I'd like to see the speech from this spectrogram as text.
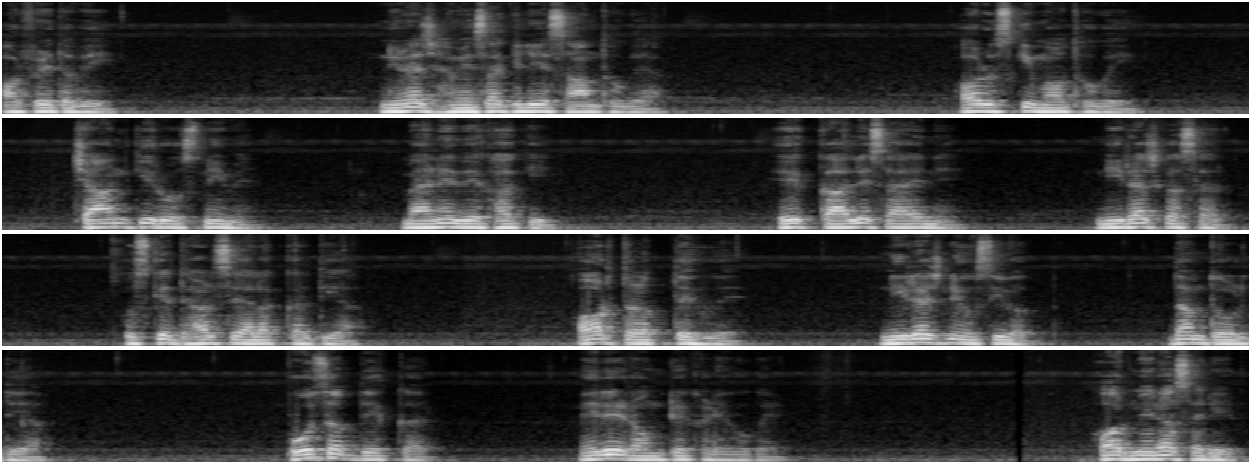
और फिर तभी नीरज हमेशा के लिए शांत हो गया और उसकी मौत हो गई। चाँद की रोशनी में मैंने देखा कि एक काले साय ने नीरज का सर उसके धड़ से अलग कर दिया और तड़पते हुए नीरज ने उसी वक्त दम तोड़ दिया। वो सब देखकर मेरे रोंगटे खड़े हो गए और मेरा शरीर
